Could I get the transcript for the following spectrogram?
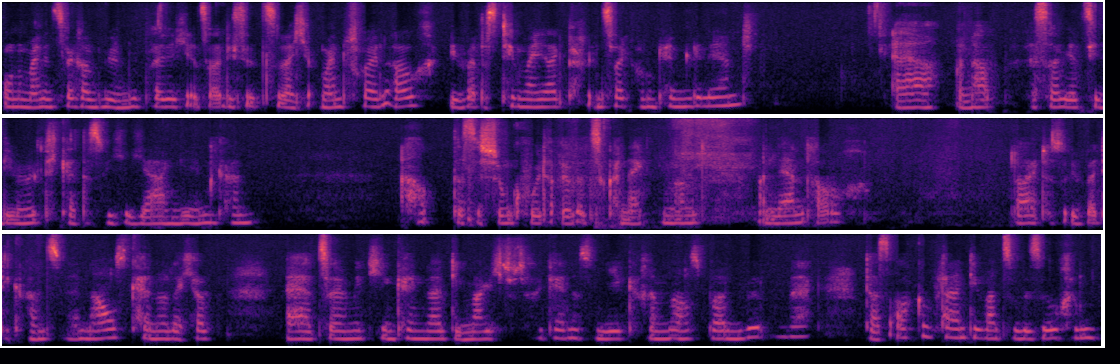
ohne mein Instagram würden wir beide jetzt auch nicht sitzen, weil ich habe meinen Freund auch über das Thema Jagd auf Instagram kennengelernt. Äh, und habe deshalb jetzt hier die Möglichkeit, dass wir hier jagen gehen können. Das ist schon cool, darüber zu connecten und man lernt auch Leute so über die Grenzen hinaus kennen. Oder ich habe äh, zwei Mädchen kennengelernt, die mag ich total gerne. Das sind Jägerinnen aus Baden-Württemberg. Das ist auch geplant, die mal zu besuchen.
